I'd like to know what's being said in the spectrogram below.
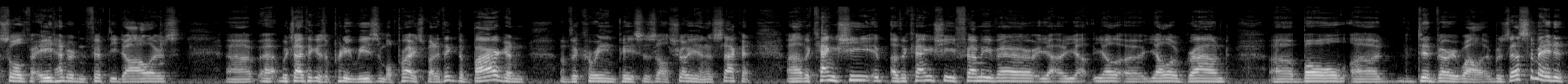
sold for eight hundred and fifty dollars. Uh, uh, which I think is a pretty reasonable price. But I think the bargain of the Korean pieces, I'll show you in a second. Uh, the Kangxi, uh, the Kangxi famille verte yellow, yellow ground uh, bowl uh, did very well. It was estimated.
